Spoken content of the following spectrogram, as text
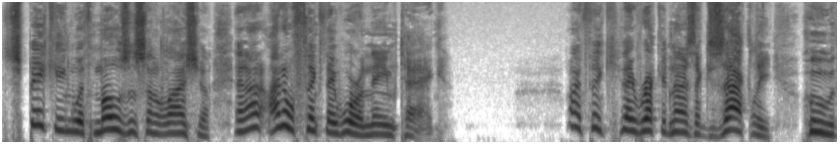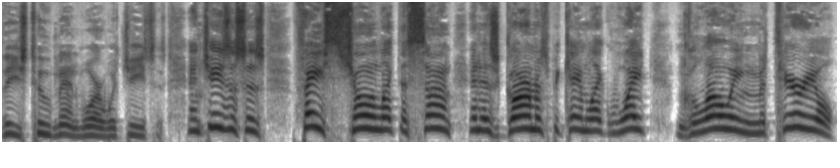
speaking with Moses and Elisha. And I, I don't think they wore a name tag. I think they recognized exactly who these two men were with Jesus. And Jesus' face shone like the sun, and his garments became like white, glowing material.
